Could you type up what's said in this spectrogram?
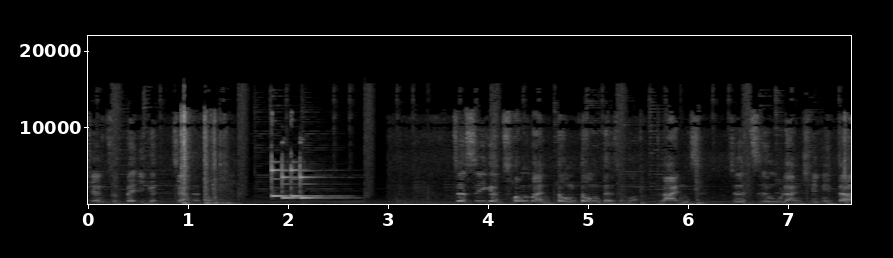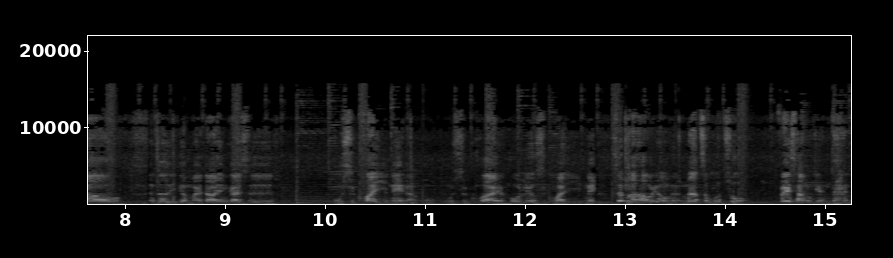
先准备一个这样的东西。这是一个充满洞洞的什么篮子？这是置物篮，其实你到这一个买到应该是五十块以内了，五五十块或六十块以内，这蛮好用的。那怎么做？非常简单。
